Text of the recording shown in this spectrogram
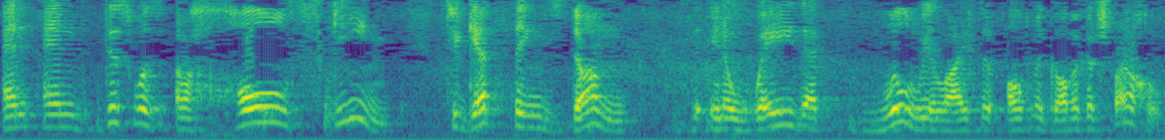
And, and this was a whole scheme to get things done in a way that will realize the ultimate goal of Baruch.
